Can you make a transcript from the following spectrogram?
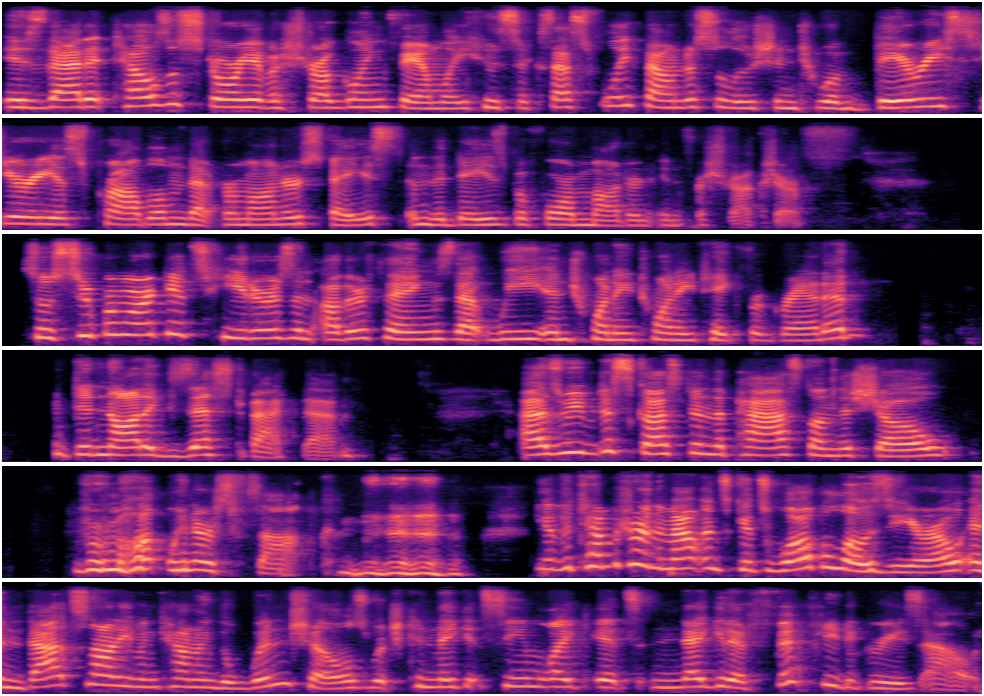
is that it tells a story of a struggling family who successfully found a solution to a very serious problem that Vermonters faced in the days before modern infrastructure. So, supermarkets, heaters, and other things that we in 2020 take for granted did not exist back then. As we've discussed in the past on the show, Vermont winters suck. Yeah, the temperature in the mountains gets well below zero, and that's not even counting the wind chills, which can make it seem like it's negative 50 degrees out.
